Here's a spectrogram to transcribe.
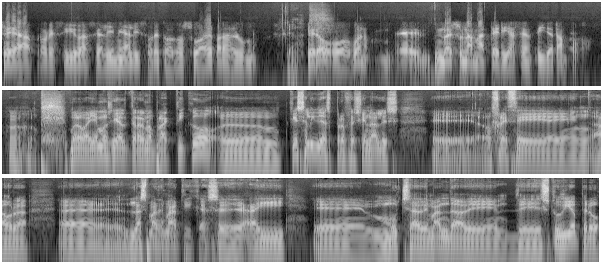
sea progresiva, sea lineal y sobre todo suave para el alumno. Pero, bueno, eh, no es una materia sencilla tampoco. Bueno, vayamos ya al terreno práctico. Em, ¿Qué salidas profesionales eh, ofrece ahora eh, las matemáticas? Eh, hay mucha demanda de, estudio, pero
